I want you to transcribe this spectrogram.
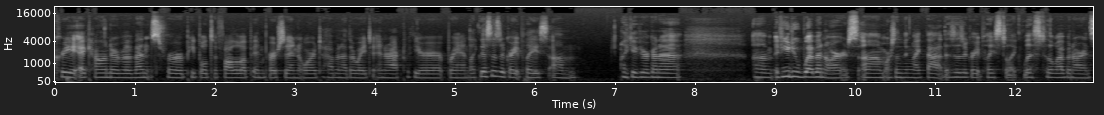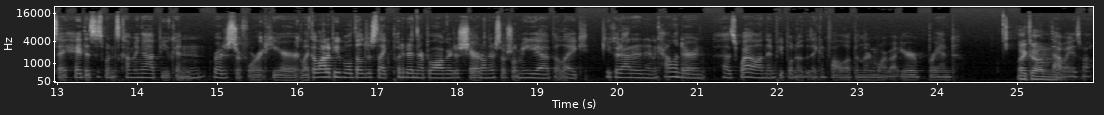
create a calendar of events for people to follow up in person or to have another way to interact with your brand. Like this is a great place. Um, like if you're gonna, um, if you do webinars um, or something like that, this is a great place to like list the webinar and say, hey, this is when it's coming up. You can register for it here. Like a lot of people, they'll just like put it in their blog or just share it on their social media. But like you could add it in a calendar as well, and then people know that they can follow up and learn more about your brand Like um, that way as well.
